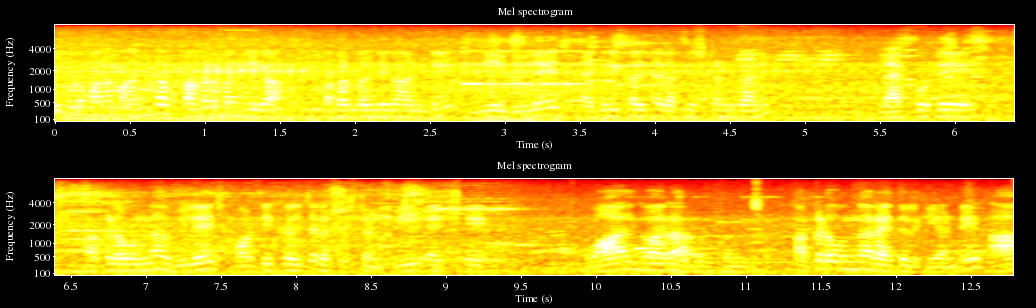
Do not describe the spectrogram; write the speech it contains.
ఇప్పుడు మనం అంతా పకడ్బందీగా పకడ్బందీగా అంటే మీ విలేజ్ అగ్రికల్చర్ అసిస్టెంట్ కానీ లేకపోతే అక్కడ ఉన్న విలేజ్ హార్టికల్చర్ అసిస్టెంట్ విహెచ్ఏ వాళ్ళ ద్వారా అక్కడ ఉన్న రైతులకి అంటే ఆ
